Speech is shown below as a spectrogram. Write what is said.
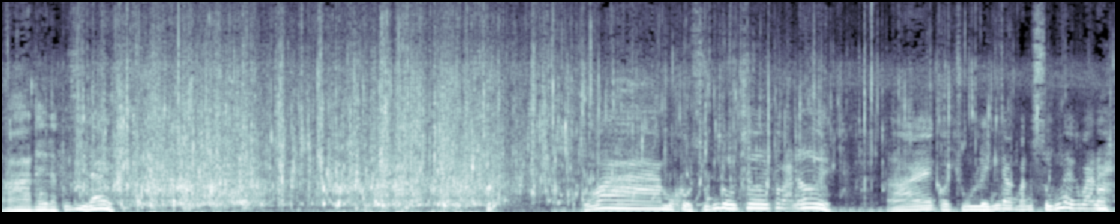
À đây là cái gì đây? Wow một khẩu súng đồ chơi các bạn ơi. Đấy có chú lính đang bắn súng này các bạn này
